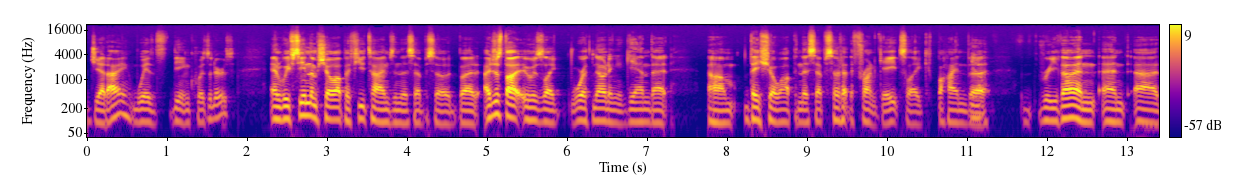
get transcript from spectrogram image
Jedi with the Inquisitors. And we've seen them show up a few times in this episode, but I just thought it was like worth noting again that um, they show up in this episode at the front gates, like behind the Reva, and and uh,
